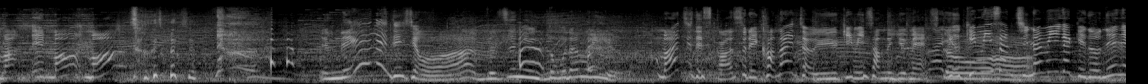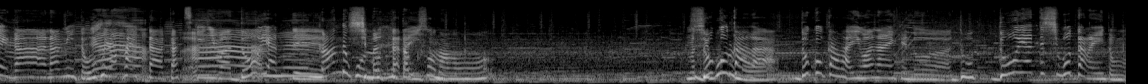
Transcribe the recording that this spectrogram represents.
まえまま？えねえでしょ？別にどこでもいいよ。マジですか？それ叶えちゃうよゆきみんさんの夢。そうゆきみんさんちなみにだけどねねがラミとお風呂入った暁にはどうやってなんでこんな絞ったらいいと思う下手くそなの？まあ、どこかはどこかは言わないけどどどうやって絞ったらいいと思う？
